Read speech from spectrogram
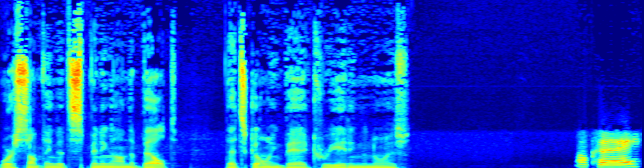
or something that's spinning on the belt that's going bad, creating the noise. Okay.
